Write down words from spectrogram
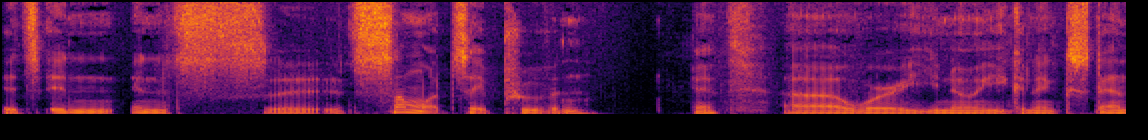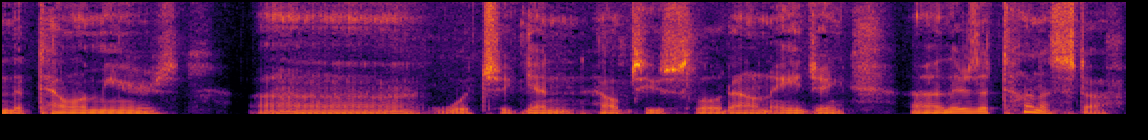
it's in, in it's uh, it's somewhat say proven okay, uh, where you know you can extend the telomeres, uh, which again helps you slow down aging. Uh, there's a ton of stuff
